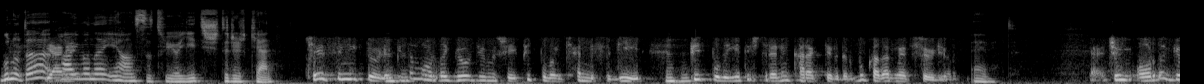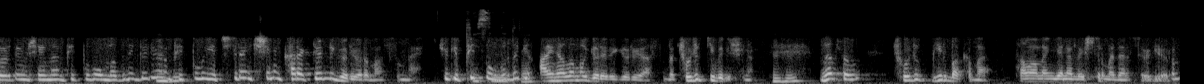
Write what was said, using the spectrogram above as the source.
Bunu da Yani- hayvana yansıtıyor yetiştirirken. Kesinlikle öyle. Bizim orada gördüğümüz şey Pitbull'un kendisi değil. Pitbull'u yetiştirenin karakteridir. Bu kadar net söylüyorum. Evet. Yani çünkü orada gördüğüm şeyin ben Pitbull olmadığını görüyorum. Pitbull'u yetiştiren kişinin karakterini görüyorum aslında. Çünkü Pitbull Kesinlikle. burada bir aynalama görevi görüyor aslında. Çocuk gibi düşünün. Nasıl çocuk bir bakıma tamamen genelleştirmeden söylüyorum.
